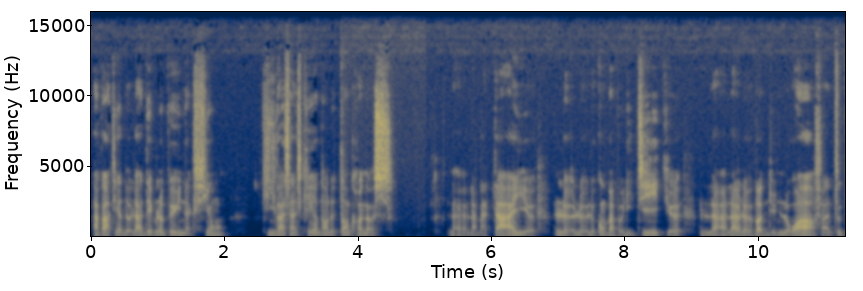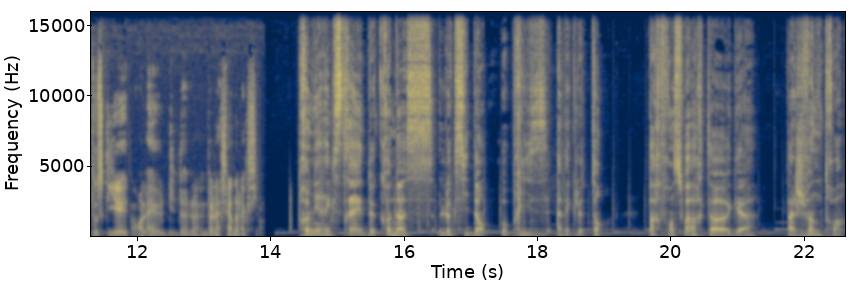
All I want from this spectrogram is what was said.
à partir de là développer une action qui va s'inscrire dans le temps chronos. La, bataille, le, combat politique, le vote d'une loi, enfin tout, ce qui est relève de, de la sphère de l'action. Premier extrait de Chronos, l'Occident aux prises avec le temps, par François Hartog, page 23.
